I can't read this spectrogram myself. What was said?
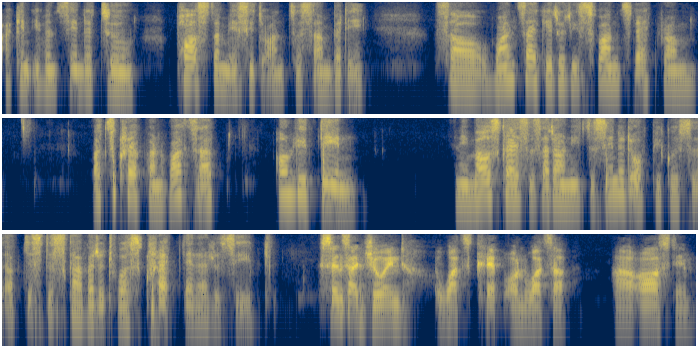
I can even send it to pass the message on to somebody. So once I get a response back from what's crap on WhatsApp, only then. And in most cases, I don't need to send it off because I've just discovered it was crap that I received. Since I joined What's Crap on WhatsApp, I asked him,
